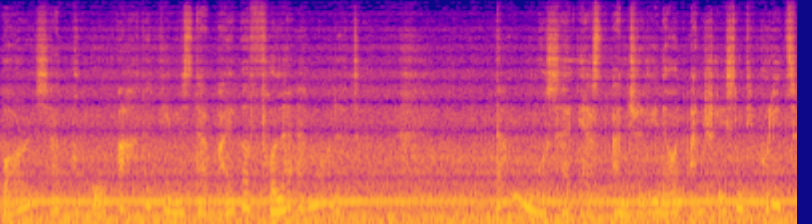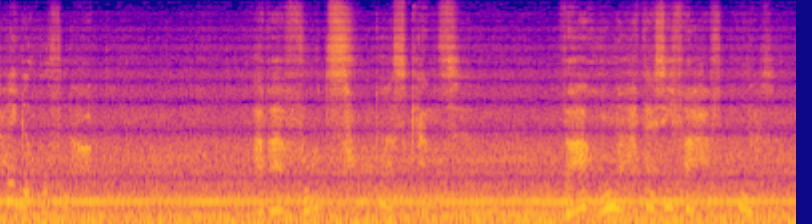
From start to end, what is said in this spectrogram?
Boris hat beobachtet, wie Mr. Biber Fuller ermordete. Dann muss er erst Angelina und anschließend die Polizei gerufen haben. Aber wozu das Ganze? Warum hat er sie verhaften lassen?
